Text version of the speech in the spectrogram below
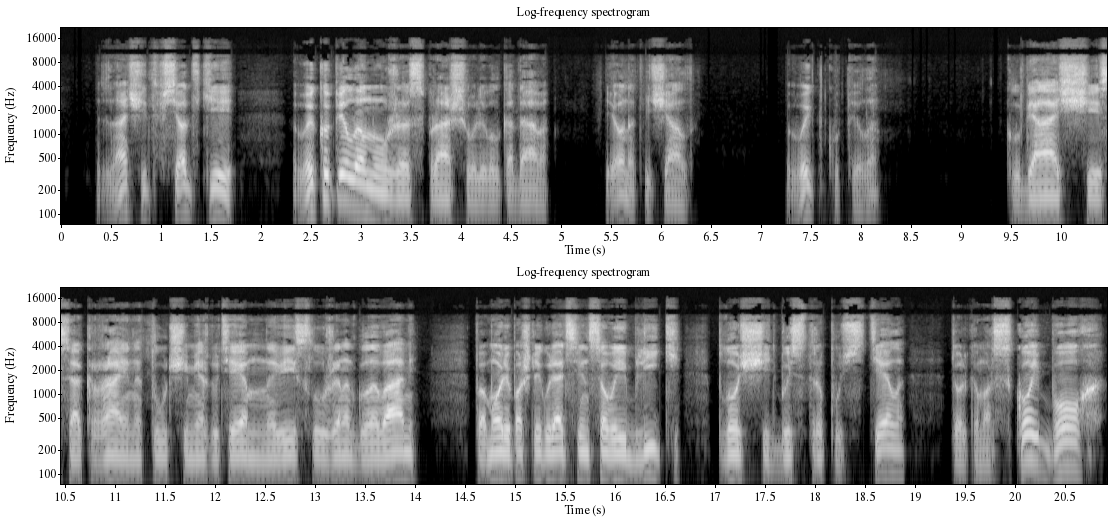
— Значит, все-таки выкупила мужа? — спрашивали волкодава. И он отвечал — выкупила. Клубящиеся окраины тучи между тем нависла уже над головами. По морю пошли гулять свинцовые блики, площадь быстро пустела, только морской бог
